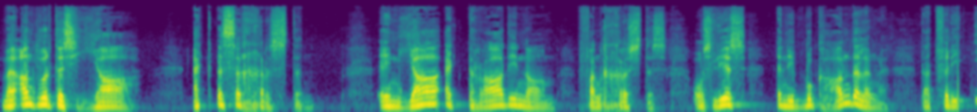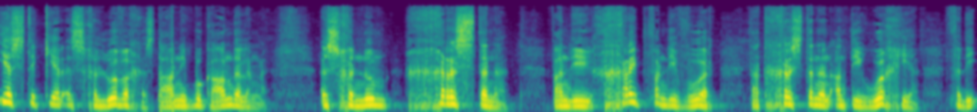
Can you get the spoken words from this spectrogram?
My antwoord is ja. Ek is 'n Christen. En ja, ek dra die naam van Christus. Ons lees in die boek Handelinge dat vir die eerste keer is gelowiges daar in die boek Handelinge is genoem Christene want die gryp van die woord dat Christen in Antiochië vir die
